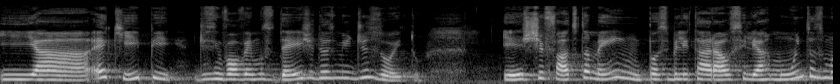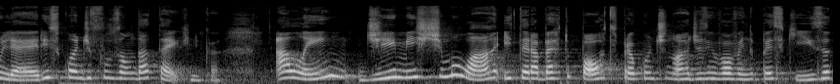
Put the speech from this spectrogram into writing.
e a equipe desenvolvemos desde 2018. Este fato também possibilitará auxiliar muitas mulheres com a difusão da técnica além de me estimular e ter aberto portas para eu continuar desenvolvendo pesquisa,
